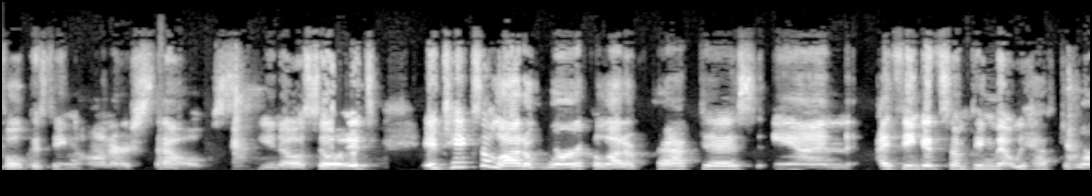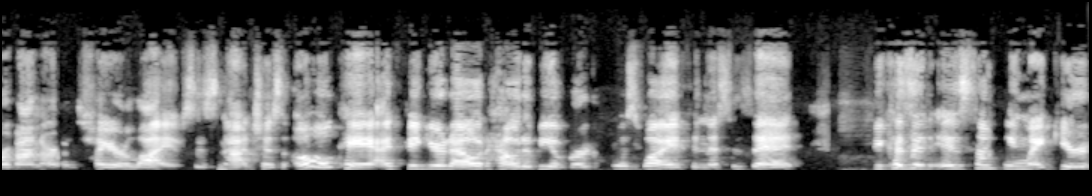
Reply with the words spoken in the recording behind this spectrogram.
focusing on ourselves you know? So it's it takes a lot of work a lot of practice and i think it's something that we have to work on our entire lives. It's not just oh okay i figured out how to be a virtuous wife and this is it because it is something like you're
